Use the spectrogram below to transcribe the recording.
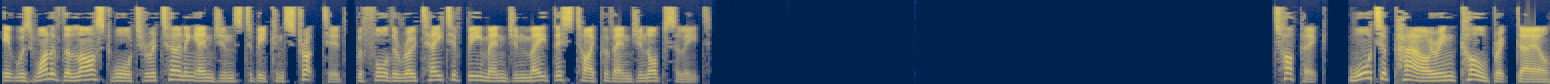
It was one of the last water-returning engines to be constructed, before the rotative beam engine made this type of engine obsolete. Topic: Water power in Coalbrookdale.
